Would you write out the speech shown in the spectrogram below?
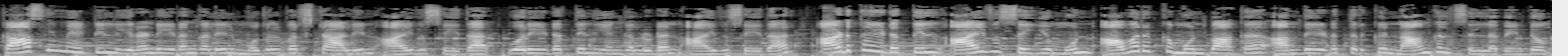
காசிமேட்டில் இரண்டு இடங்களில் முதல்வர் ஸ்டாலின் ஆய்வு செய்தார். ஒரு இடத்தில் எங்களுடன் ஆய்வு செய்தார். அடுத்த இடத்தில் ஆய்வு செய்யும் முன் அவருக்கு முன்பாக அந்த இடத்திற்கு நாங்கள் செல்ல வேண்டும்.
